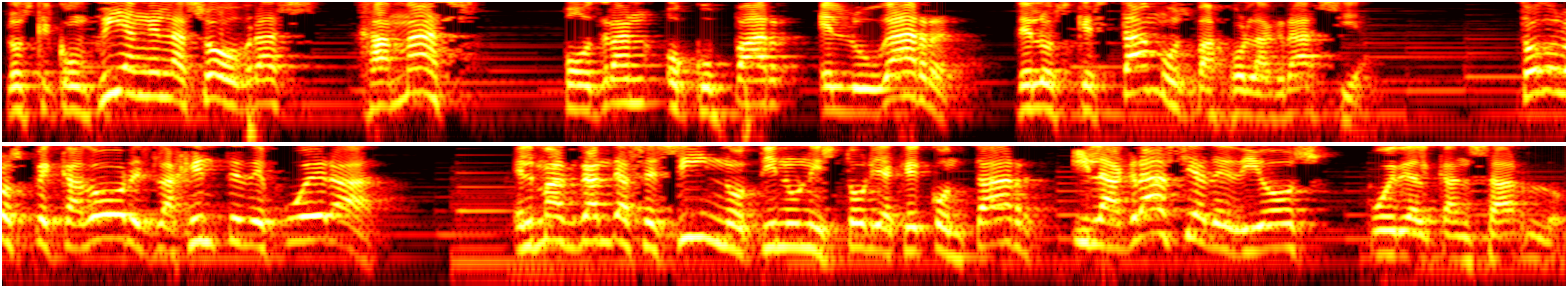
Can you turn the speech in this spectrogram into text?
Los que confían en las obras jamás podrán ocupar el lugar de los que estamos bajo la gracia. Todos los pecadores, la gente de fuera, el más grande asesino tiene una historia que contar y la gracia de Dios puede alcanzarlo.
